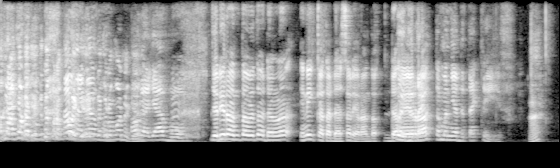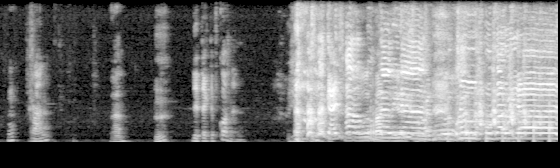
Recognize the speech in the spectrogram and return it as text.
kurang konek ya, kita kurang Oh, konek nggak ya, kita nyambung. kurang konek oh ya. gak nyambung Jadi rantau itu adalah ini kata dasar ya rantau. Wih, Daerah detek- temennya detektif Hah? Hmm? Ran Ran? Hah? detektif Conan Gak nyambung Keren, ya. kalian. Cupu kalian.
